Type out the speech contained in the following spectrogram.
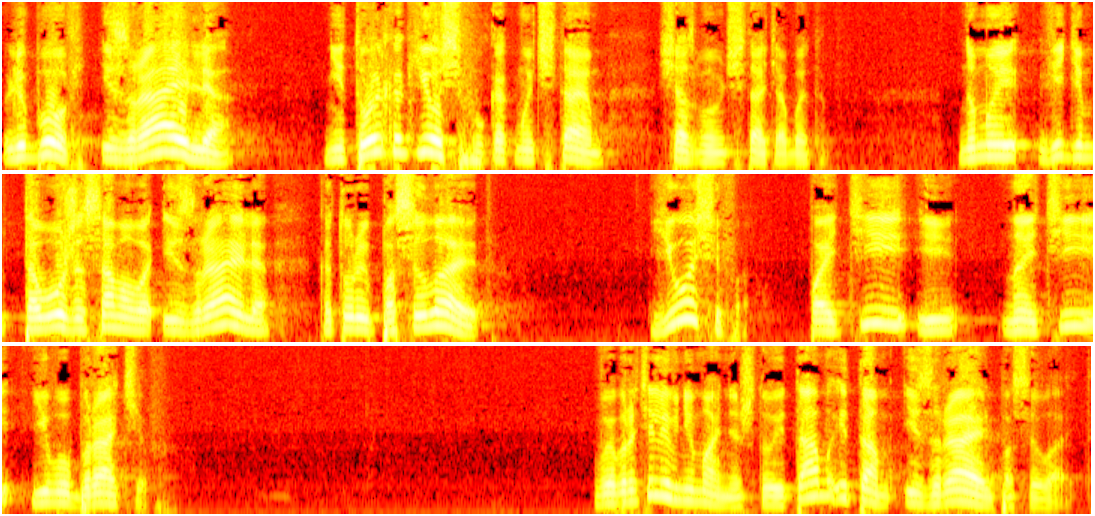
любовь Израиля не только к Иосифу, как мы читаем, сейчас будем читать об этом, но мы видим того же самого Израиля, который посылает Иосифа пойти и найти его братьев. Вы обратили внимание, что и там, и там Израиль посылает.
